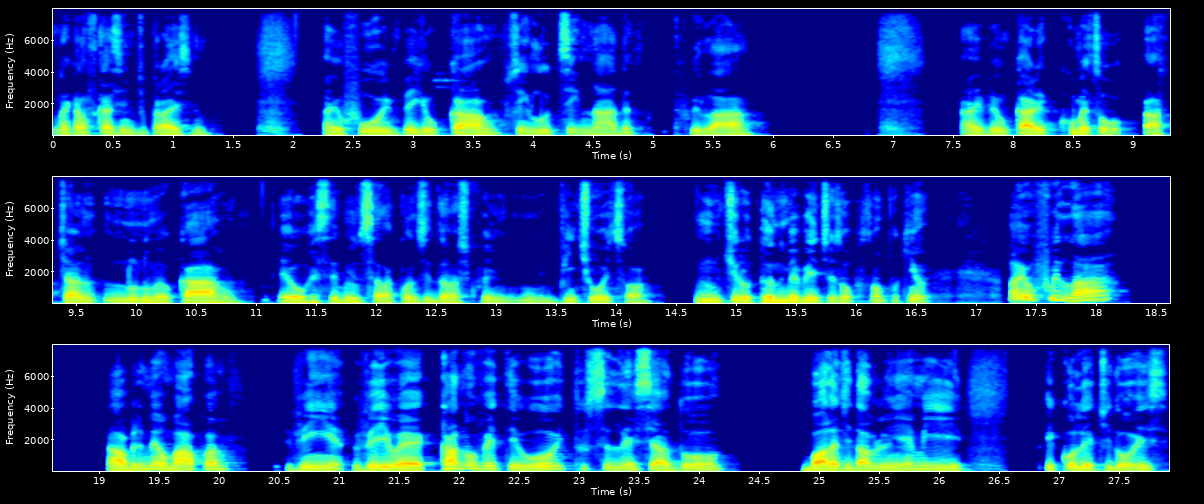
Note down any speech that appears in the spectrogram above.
naquelas casinhas de praia assim. Aí eu fui, peguei o carro, sem loot, sem nada. Fui lá. Aí veio um cara que começou a atirar no, no meu carro. Eu recebi um sei lá quantos de dano, acho que foi 28 só. Não tirou tanto minha vida, só um pouquinho. Aí eu fui lá, abri meu mapa, vinha, veio é K98, silenciador, bala de WM e, e colete 2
